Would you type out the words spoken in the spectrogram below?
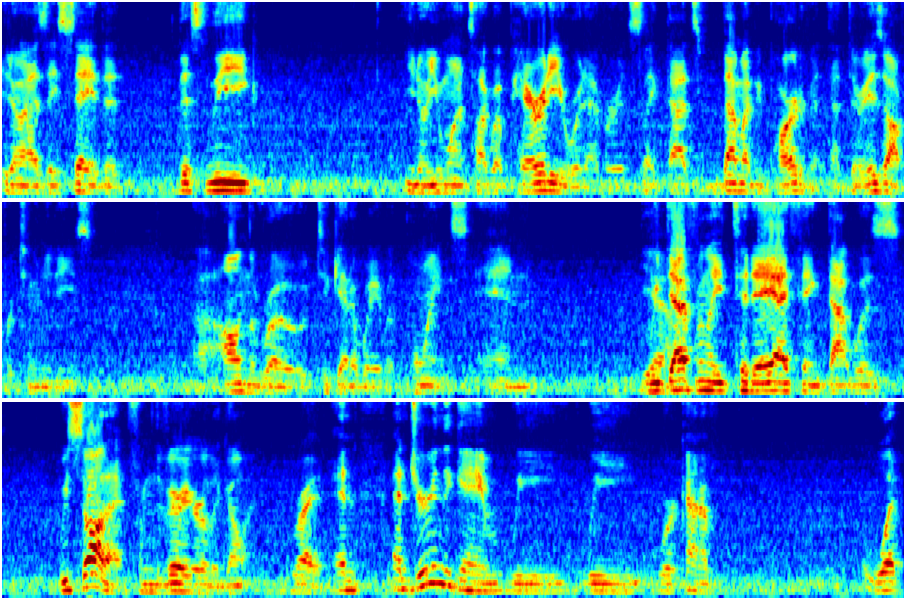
you know as they say that this league you know you want to talk about parity or whatever it's like that's that might be part of it that there is opportunities uh, on the road to get away with points and we Yeah. definitely today I think that was we saw that from the very early going Right, and and during the game, we we were kind of what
